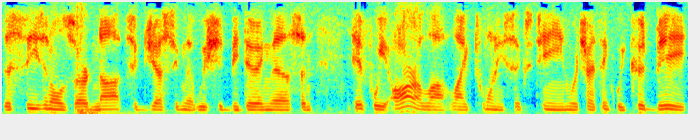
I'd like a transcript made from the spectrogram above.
The seasonals are not suggesting that we should be doing this, and if we are a lot like 2016, which I think we could be,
